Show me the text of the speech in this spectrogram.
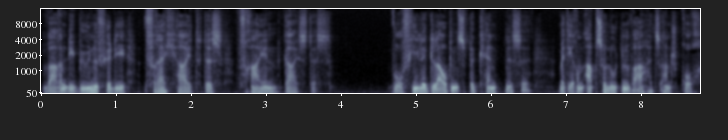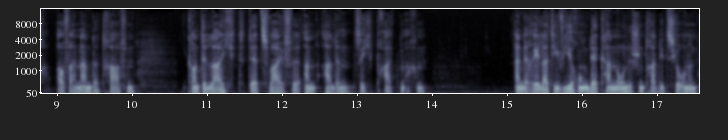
waren die Bühne für die Frechheit des freien Geistes, wo viele Glaubensbekenntnisse mit ihrem absoluten Wahrheitsanspruch aufeinander trafen, konnte leicht der Zweifel an allen sich breit machen. Eine Relativierung der kanonischen Traditionen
